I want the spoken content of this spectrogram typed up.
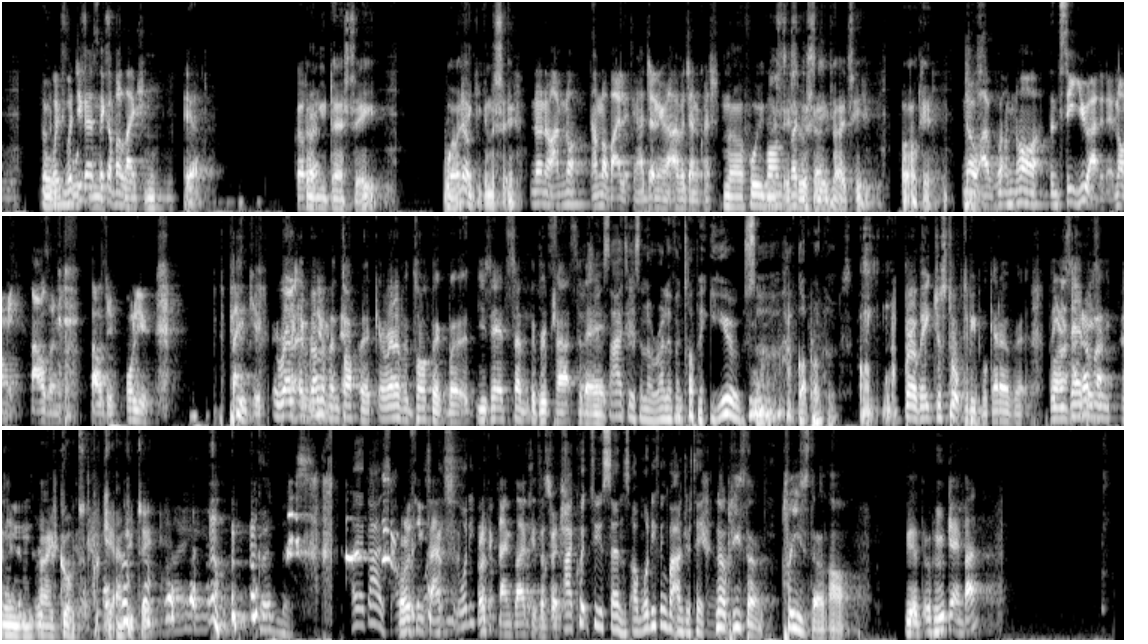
no, What- what do you guys think about, like- yeah. Go Don't you dare say what I think you're gonna say. No, no, I'm not. I'm not violating. I genuinely, I have a genuine question. No, I thought you were gonna Mom's say social legacy. anxiety. But okay. No, I, I'm not. Then See, you added it, not me. That was That was you. All you. Thank you. Irrele- Thank you irrelevant that. topic. Irrelevant topic. But you said sent the group chat today, Society is an irrelevant topic. You, sir, have got problems. bro. They just talk to people. Get over it. But you Alright, said I know, basically. but- Mm, my God. Okay, Andrew Tate. My goodness. Oh yeah, guys. um, Bro what- thinks, what- ans- what do you bro think? thinks anxiety is a switch. I quick two cents. Um, what do you think about Andrew Tate? No, please don't. Please don't. Oh, Yeah, Who getting banned?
